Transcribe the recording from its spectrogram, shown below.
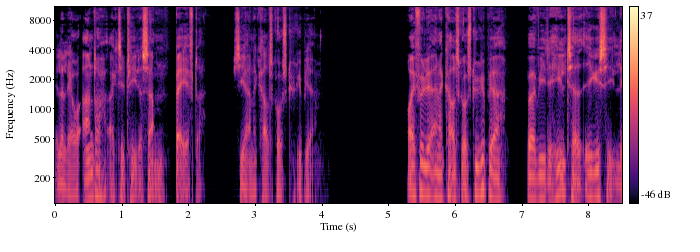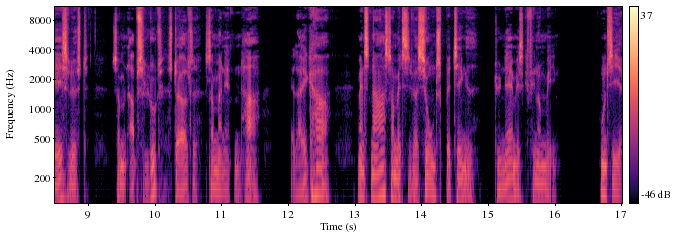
eller laver andre aktiviteter sammen bagefter, siger Anna Karlsgaard Skyggebjerg. Og ifølge Anna Karlsgaard Skyggebjerg bør vi i det hele taget ikke se læselyst som en absolut størrelse, som man enten har eller ikke har, men snarere som et situationsbetinget dynamisk fænomen. Hun siger,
